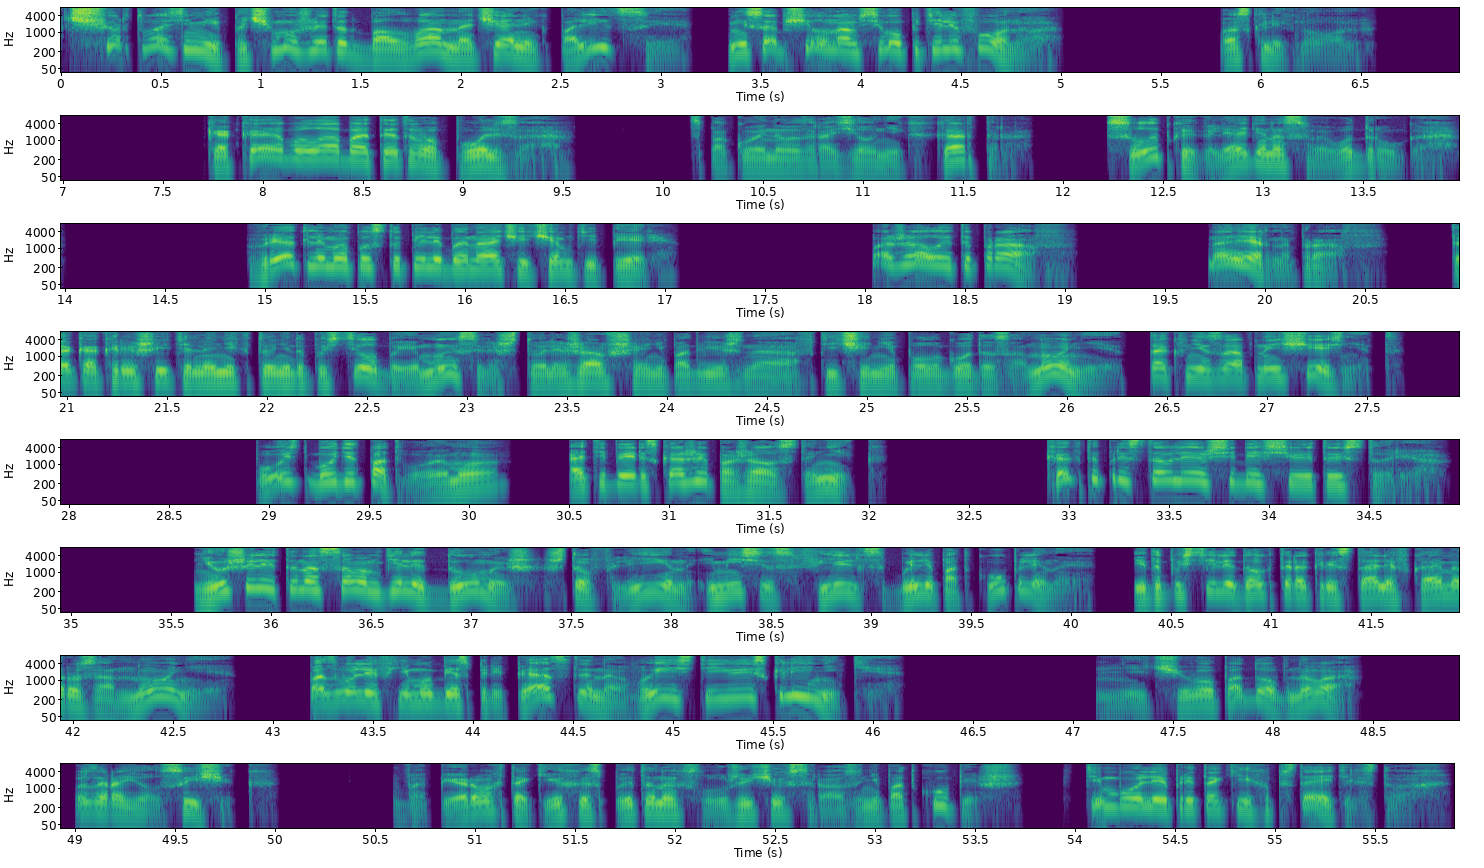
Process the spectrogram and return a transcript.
«Черт возьми, почему же этот болван, начальник полиции, не сообщил нам всего по телефону?» — воскликнул он. «Какая была бы от этого польза?» — спокойно возразил Ник Картер, с улыбкой глядя на своего друга. «Вряд ли мы поступили бы иначе, чем теперь. Пожалуй, ты прав. Наверное, прав так как решительно никто не допустил бы и мысль, что лежавшая неподвижно в течение полугода Занони так внезапно исчезнет. Пусть будет по-твоему. А теперь скажи, пожалуйста, Ник, Как ты представляешь себе всю эту историю? Неужели ты на самом деле думаешь, что Флинн и миссис Фильдс были подкуплены и допустили доктора Кристалли в камеру за Нони, позволив ему беспрепятственно вывести ее из клиники? «Ничего подобного», — возразил сыщик. «Во-первых, таких испытанных служащих сразу не подкупишь, тем более при таких обстоятельствах.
